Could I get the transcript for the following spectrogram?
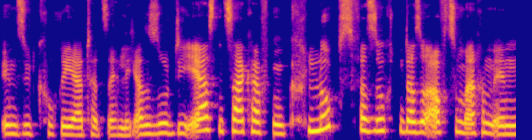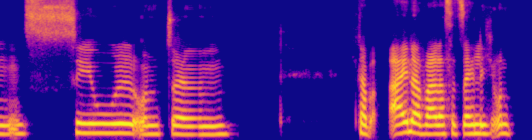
in Südkorea tatsächlich. Also so die ersten zaghaften Clubs versuchten da so aufzumachen in Seoul und ähm, ich glaube, einer war das tatsächlich und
